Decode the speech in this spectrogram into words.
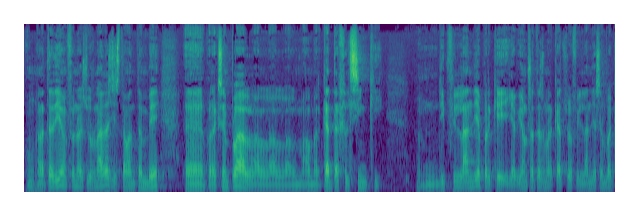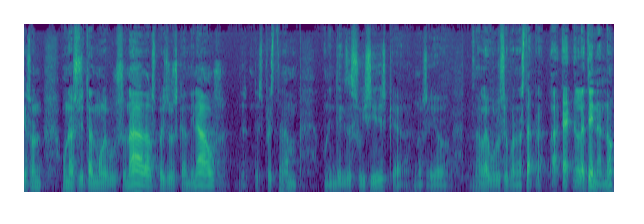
L'altre dia vam fer unes jornades i estaven també, eh, per exemple, al, al, al, al mercat de Helsinki. Dic Finlàndia perquè hi havia uns altres mercats, però Finlàndia sembla que són una societat molt evolucionada, els països escandinaus, després tenen un índex de suïcidis que no sé jo l'evolució per on està, però eh, la tenen, no?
